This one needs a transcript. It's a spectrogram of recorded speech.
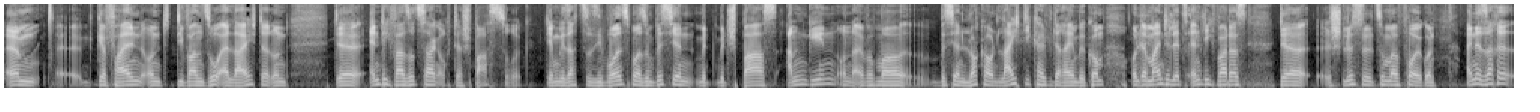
Ähm, äh, gefallen und die waren so erleichtert und der, endlich war sozusagen auch der Spaß zurück. Die haben gesagt, so, sie wollen es mal so ein bisschen mit, mit Spaß angehen und einfach mal ein bisschen locker und Leichtigkeit wieder reinbekommen. Und er meinte, letztendlich war das der Schlüssel zum Erfolg. Und eine Sache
